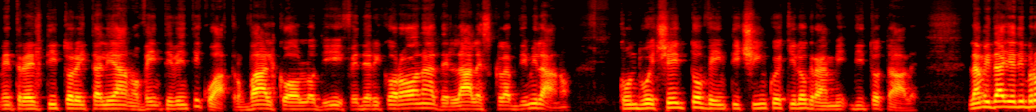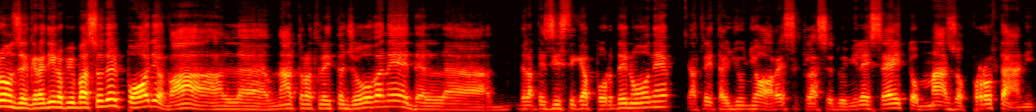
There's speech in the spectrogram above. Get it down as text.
mentre il titolo italiano 2024 va al collo di Federico Rona dell'Ales Club di Milano con 225 kg di totale. La medaglia di bronzo, il gradino più basso del podio, va a un altro atleta giovane del, della pesistica Pordenone, atleta juniores, classe 2006, Tommaso Protani,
